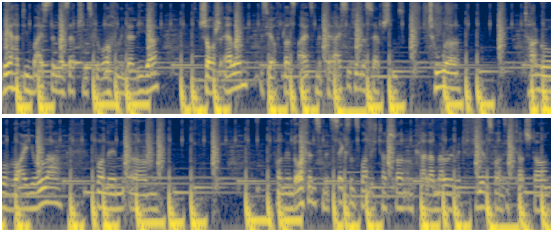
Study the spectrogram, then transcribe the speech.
Wer hat die meisten Interceptions geworfen in der Liga? Josh Allen ist hier auf Platz 1 mit 30 Interceptions. Tua Tago Viola von den, ähm, von den Dolphins mit 26 Touchdown und Kyler Murray mit 24 Touchdown.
